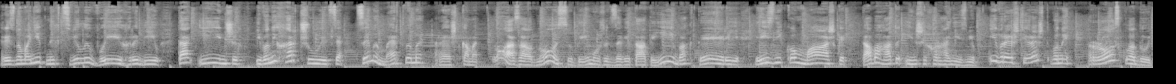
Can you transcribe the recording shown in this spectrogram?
різноманітних цвілевих грибів та інших, і вони харчуються цими мертвими рештками. Ну а заодно сюди можуть завітати і бактерії, різні комашки та багато інших організмів. І врешті-решт вони розкладуть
